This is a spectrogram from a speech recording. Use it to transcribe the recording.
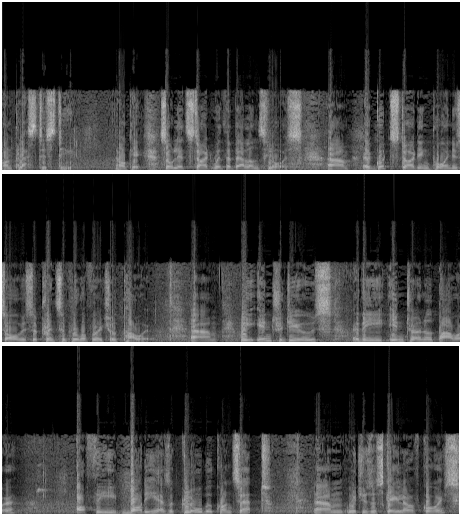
on plasticity. Okay, so let's start with the balance laws. Um, a good starting point is always the principle of virtual power. Um, we introduce the internal power of the body as a global concept, um, which is a scalar, of course,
